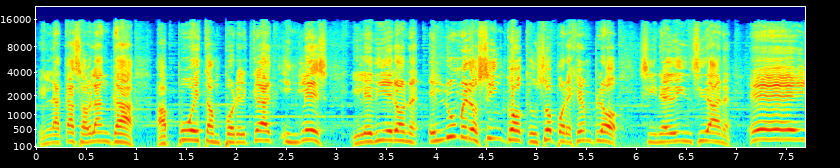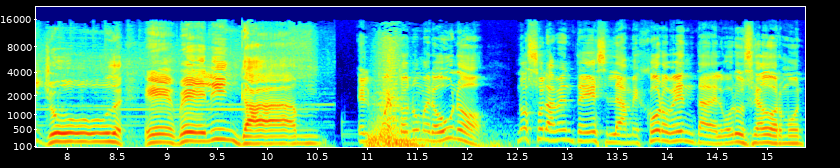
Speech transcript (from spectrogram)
En la Casa Blanca apuestan por el crack inglés y le dieron el número 5 que usó, por ejemplo, Zinedine Zidane. ¡Ey, Jude! Bellingham! El puesto número 1 no solamente es la mejor venta del Borussia Dortmund,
